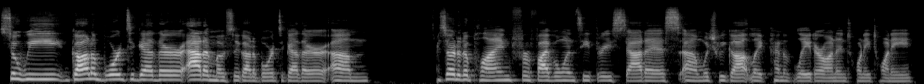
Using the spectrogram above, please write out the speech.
So we got a board together adam mostly got a board together um started applying for 501c3 status um, which we got like kind of later on in 2020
